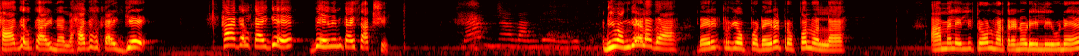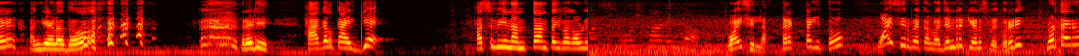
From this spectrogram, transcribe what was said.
ಹಾಗಲ್ಕಾಯಿನಲ್ಲ, ಹಾಗಲ್ಕಾಯಿಗೆ. ಹಾಗಲ್ಕಾಯಿಗೆ ಬೇವಿನಕಾಯಿ ಸಾಕ್ಷಿ ನಾನ್ ನಾನ್ ಹಂಗೆ ಹೇಳಿದ್ದು. ನೀವು ಹಂಗೆ ಹೇಳೋದಾ? ಡೈರೆಕ್ಟ್ರಿಗೆ ಒಪ್ಪ ಡೈರೆಕ್ಟ್ರ್ ಒಪ್ಪಲ್ವಲ್ಲ? ಆಮೇಲೆ ಇಲ್ಲಿ ಟ್ರೋಲ್ ಮಾಡ್ತಾರೆ. ನೋಡಿ ಇಲ್ಲಿ ಇವನೇ ಹಂಗೆ ಹೇಳೋದು. ರೆಡಿ ಹಾಗಲ್ಕಾಯಿಗೆ ಹಸುವಿನಂತ ಅಂತ ಇವಾಗ ಅವಳು ವಾಯ್ಸ್ ಇಲ್ಲ. ಕರೆಕ್ಟಾಗಿತ್ತು ವಾಯ್ಸ್ ಇರಬೇಕಲ್ವ? ಜನರಿಗೆ ಕೇಳಿಸ್ಬೇಕು. ರೆಡಿ ನೋಡ್ತಾ ಇರು.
